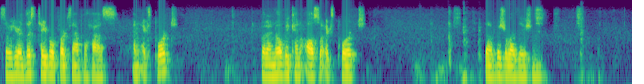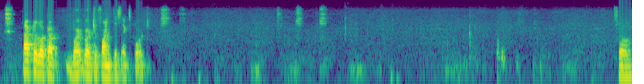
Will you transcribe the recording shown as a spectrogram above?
So here, this table, for example, has an export, but I know we can also export the uh, visualization. I have to look up where, where to find this export. So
